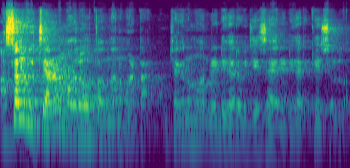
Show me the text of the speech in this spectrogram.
అసలు విచారణ మొదలవుతుందన్నమాట జగన్మోహన్ రెడ్డి గారు విజయసాయి రెడ్డి గారి కేసుల్లో.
